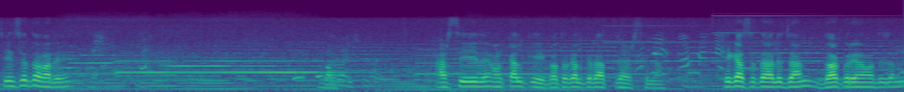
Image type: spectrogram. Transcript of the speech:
চিনছেন তো আমারে? আসছি কালকে, গতকালকে রাত্রে আসছিলাম। ঠিক আছে, তাহলে যান, দোয়া করেন আমাদের জন্য।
